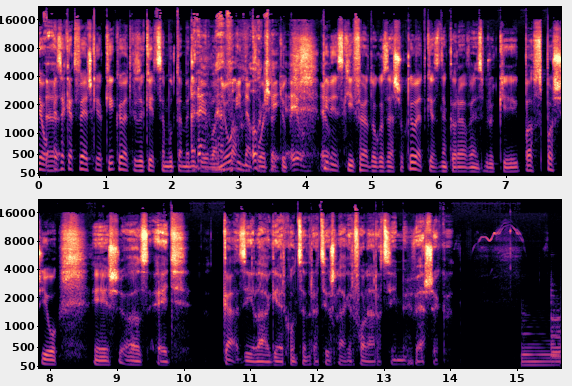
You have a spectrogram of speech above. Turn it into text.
Jó, uh, ezeket fejtsd ki a következő két szem után, mert idő van. Jó, innen okay, folytatjuk. Jó, Pirinszki feldolgozások következnek, a Ravensbrücki Passió, és az egy Kázi láger, koncentrációs láger falára című versek. Kilép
